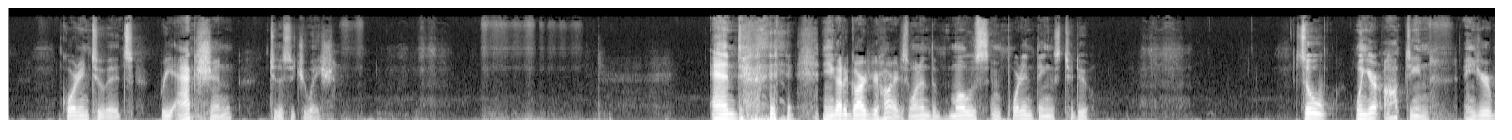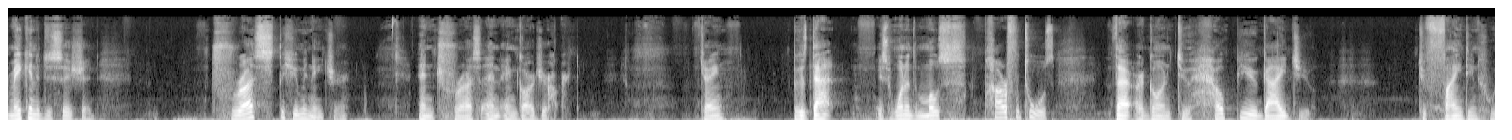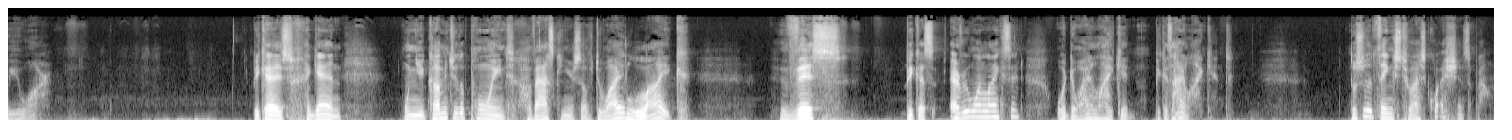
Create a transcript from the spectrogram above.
according to its reaction to the situation. And, and you got to guard your heart. It's one of the most important things to do. So when you're opting and you're making a decision, trust the human nature and trust and, and guard your heart. Okay? Because that is one of the most powerful tools that are going to help you guide you to finding who you are. Because, again, when you come to the point of asking yourself, do I like this because everyone likes it, or do I like it because I like it? Those are the things to ask questions about.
